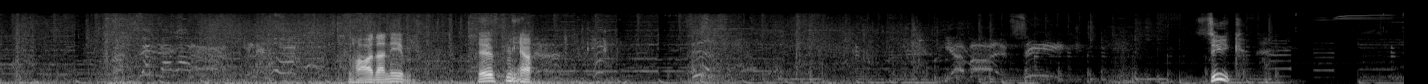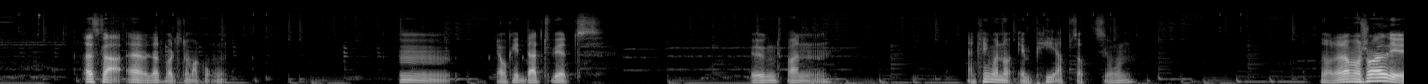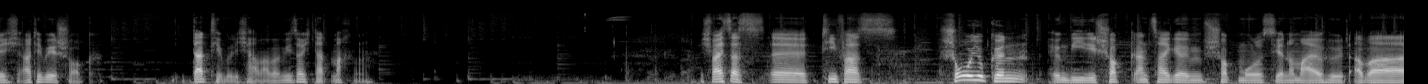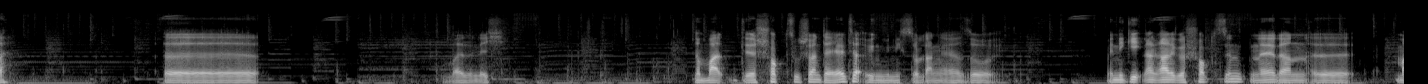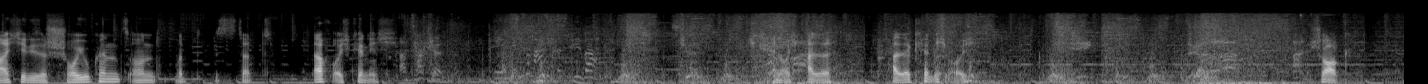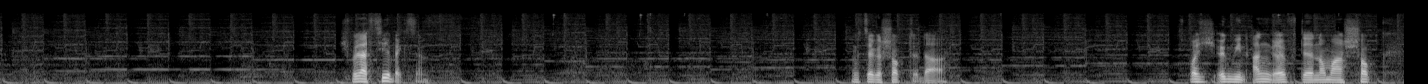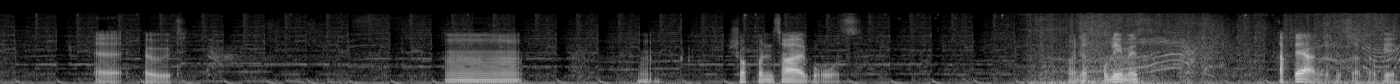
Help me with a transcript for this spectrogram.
Ah, daneben. Hilft mir. Sieg. Alles klar, äh, das wollte ich noch mal gucken. Hm. Ja, okay, das wird irgendwann. Dann kriegen wir nur MP-Absorption. So, dann haben wir schon erledigt. ATB Schock. Das hier will ich haben, aber wie soll ich das machen? Ich weiß, dass äh, Tifas Shoryuken irgendwie die Schockanzeige im Schockmodus hier nochmal erhöht, aber äh, weiß ich nicht. Normal, der Schockzustand, der hält ja irgendwie nicht so lange. Also wenn die Gegner gerade geschockt sind, ne, dann äh, mache ich hier diese Shoryukens und was ist das? Ach, euch kenne ich. Ich kenne euch alle. Alle kenne ich euch. Schock. Ich will das Ziel wechseln. Ist der Geschockte da? Jetzt bräuchte ich irgendwie einen Angriff, der nochmal Schock äh, erhöht. Hm. Hm. Schockpotenzial groß. Und das Problem ist, ach der Angriff ist das okay.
